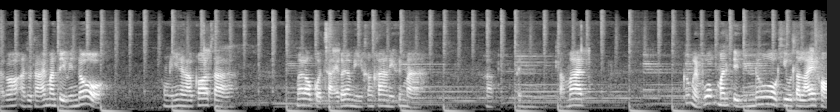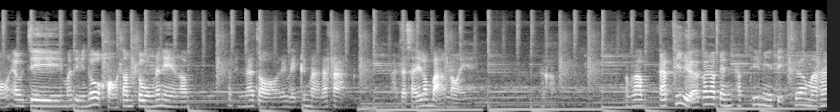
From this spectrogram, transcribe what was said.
แล้วก็อันสุดท้าย multi window ตรงนี้นะครับก็จะเมื่อเรากดใช้ก็จะมีข้างๆนี้ขึ้นมาครับเป็นสามารถ ก็เหมือนพวก multi window Q slide ของ LG multi window ของ Samsung นั่นเองครับจะเป็นหน้าจอเล็กๆขึ้นมาหน้าต่าง อาจจะใช้ลำบากหน่อยนะครับสำหรับแอปที่เหลือก็จะเป็นแอปที่มีติดเครื่องมาให้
